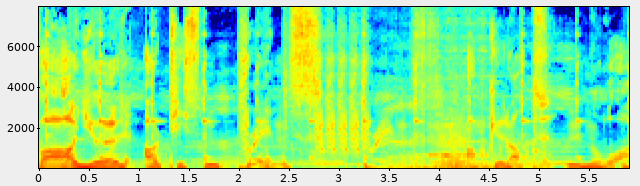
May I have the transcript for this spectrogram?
Hva gjør artisten Prince akkurat nå?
